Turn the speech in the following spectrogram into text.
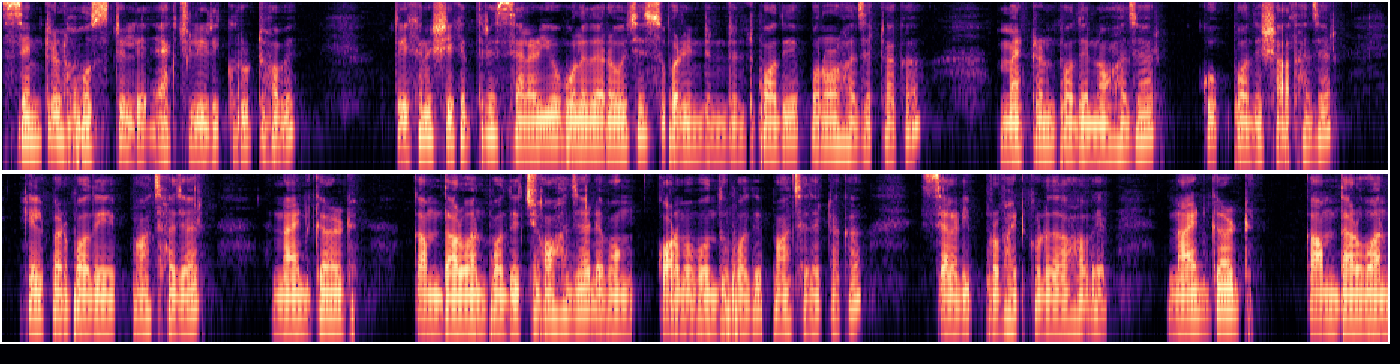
সেন্ট্রাল হোস্টেলে অ্যাকচুয়ালি রিক্রুট হবে। তো এখানে সেক্ষেত্রে স্যালারিও বলে দেওয়া রয়েছে সুপারিনটেন্ডেন্ট পদে পনেরো হাজার টাকা ম্যাট্রন পদে ন হাজার কুক পদে সাত হাজার হেল্পার পদে পাঁচ হাজার নাইট গার্ড কাম দারোয়ান পদে ছ হাজার এবং কর্মবন্ধু পদে পাঁচ হাজার টাকা স্যালারি প্রোভাইড করে দেওয়া হবে। নাইট গার্ড কাম দারোয়ান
